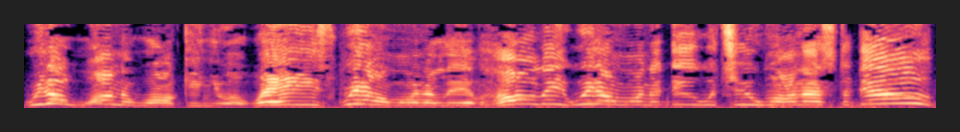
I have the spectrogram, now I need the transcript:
We don't want to walk in your ways. We don't want to live holy. We don't want to do what you want us to do.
